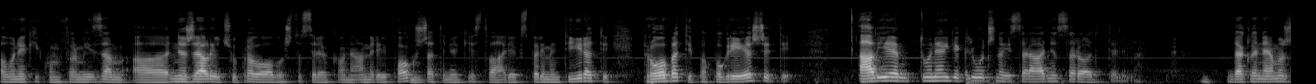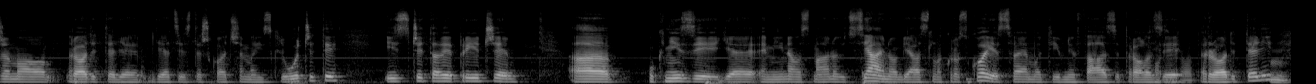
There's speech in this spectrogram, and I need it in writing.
ovo neki konformizam, a, ne želijući upravo ovo što se rekao namere i pokušati neke stvari, eksperimentirati, probati pa pogriješiti. Ali je tu negdje ključna i saradnja sa roditeljima. Dakle, ne možemo roditelje djece s teškoćama isključiti iz čitave priče. A, u knjizi je Emina Osmanović sjajno objasnila kroz koje sve emotivne faze prolaze roditelji. Mm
